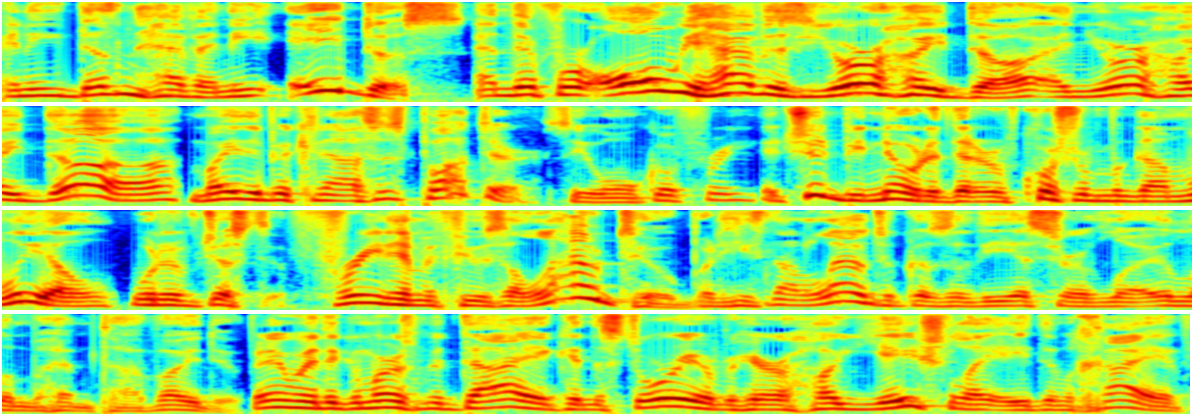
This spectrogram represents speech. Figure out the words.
and he doesn't have any edus, and therefore all we have is your haida, and your haida maida beknas is potter, so he won't go free. It should be noted that of course Rabbi Gamliel would have just freed him if he was allowed to, but he's not allowed to because of the yisr of la'ilim b'hem ta'avaydu. But anyway, the Gemara's medayik in the story over here, hayesh edim chayev.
